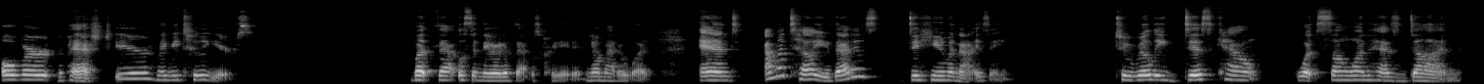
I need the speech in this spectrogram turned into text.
over the past year, maybe two years. But that was the narrative that was created, no matter what. And I'm going to tell you, that is dehumanizing to really discount what someone has done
